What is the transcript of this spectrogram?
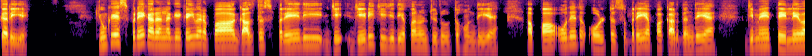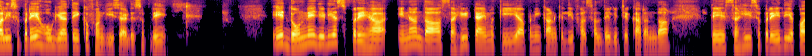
ਕਰੀਏ? ਕਿਉਂਕਿ ਸਪਰੇਅ ਕਰਨ ਲੱਗੇ ਕਈ ਵਾਰ ਆਪਾਂ ਗਲਤ ਸਪਰੇਅ ਦੀ ਜਿਹੜੀ ਚੀਜ਼ ਦੀ ਆਪਾਂ ਨੂੰ ਜ਼ਰੂਰਤ ਹੁੰਦੀ ਹੈ, ਆਪਾਂ ਉਹਦੇ ਤੋਂ ਉਲਟ ਸਪਰੇਅ ਆਪਾਂ ਕਰ ਦਿੰਦੇ ਆ ਜਿਵੇਂ ਤੇਲੇ ਵਾਲੀ ਸਪਰੇਅ ਹੋ ਗਿਆ ਤੇ ਇੱਕ ਫੰਗੀਸਾਈਡ ਸਪਰੇ ਇਹ ਦੋਨੇ ਜਿਹੜੀਆਂ ਸਪਰੇਹਾਂ, ਇਹਨਾਂ ਦਾ ਸਹੀ ਟਾਈਮ ਕੀ ਹੈ ਆਪਣੀ ਕਣਕ ਦੀ ਫਸਲ ਦੇ ਵਿੱਚ ਕਰਨ ਦਾ? ਤੇ ਸਹੀ ਸਪਰੇਅ ਦੀ ਆਪਾਂ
